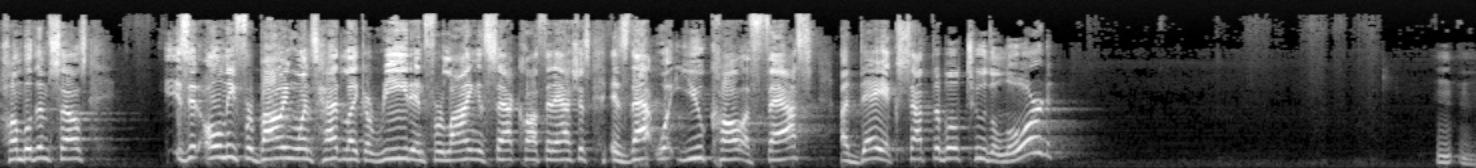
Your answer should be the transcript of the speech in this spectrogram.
humble themselves? Is it only for bowing one's head like a reed and for lying in sackcloth and ashes? Is that what you call a fast? A day acceptable to the Lord? Mm-mm.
